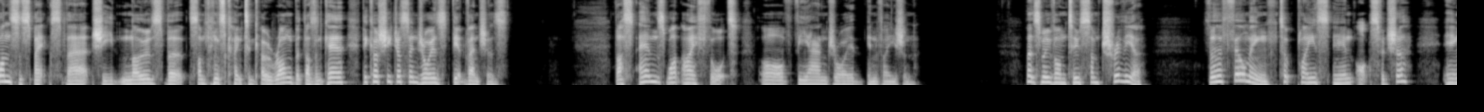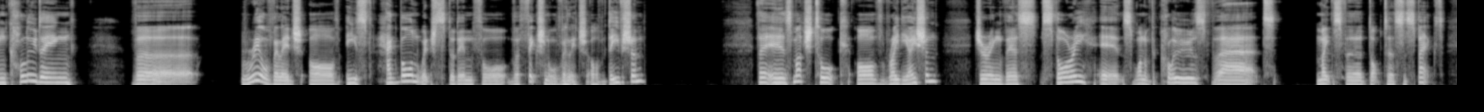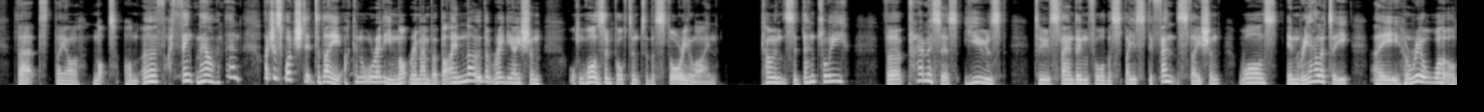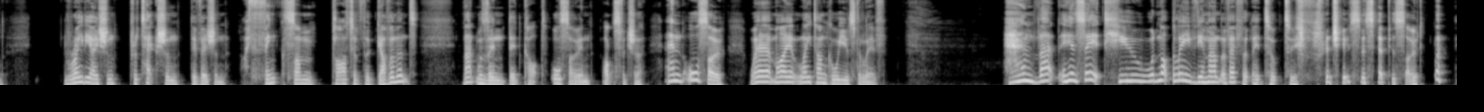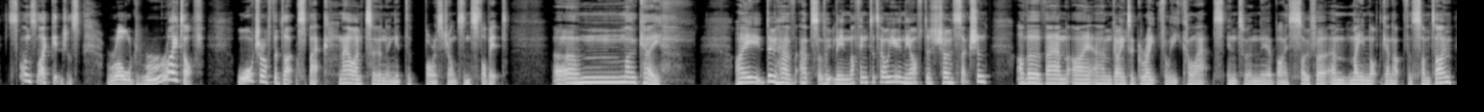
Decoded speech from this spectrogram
One suspects that she knows that something's going to go wrong but doesn't care because she just enjoys the adventures. Thus ends what I thought of the android invasion. Let's move on to some trivia. The filming took place in Oxfordshire, including the real village of East Hagbourne, which stood in for the fictional village of Devesham. There is much talk of radiation during this story. It's one of the clues that makes the Doctor suspect that they are not on Earth, I think now. And I just watched it today. I can already not remember, but I know that radiation was important to the storyline. Coincidentally, the premises used to stand in for the Space Defense Station was, in reality, a real world radiation protection division. I think some part of the government that was in Didcot, also in Oxfordshire, and also where my late uncle used to live. And that is it. You would not believe the amount of effort it took to produce this episode. it sounds like it just rolled right off. Water off the duck's back. Now I'm turning into Boris Johnson. Stop it. Um, okay. I do have absolutely nothing to tell you in the after show section, other than I am going to gratefully collapse into a nearby sofa and may not get up for some time.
